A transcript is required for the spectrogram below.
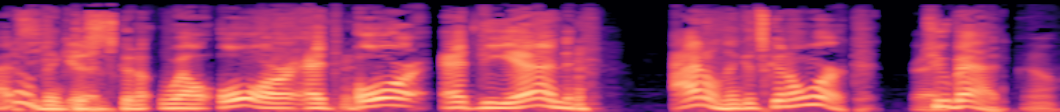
I don't think good? this is going to, well, or at, or at the end, I don't think it's going to work. Right. Too bad. No.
